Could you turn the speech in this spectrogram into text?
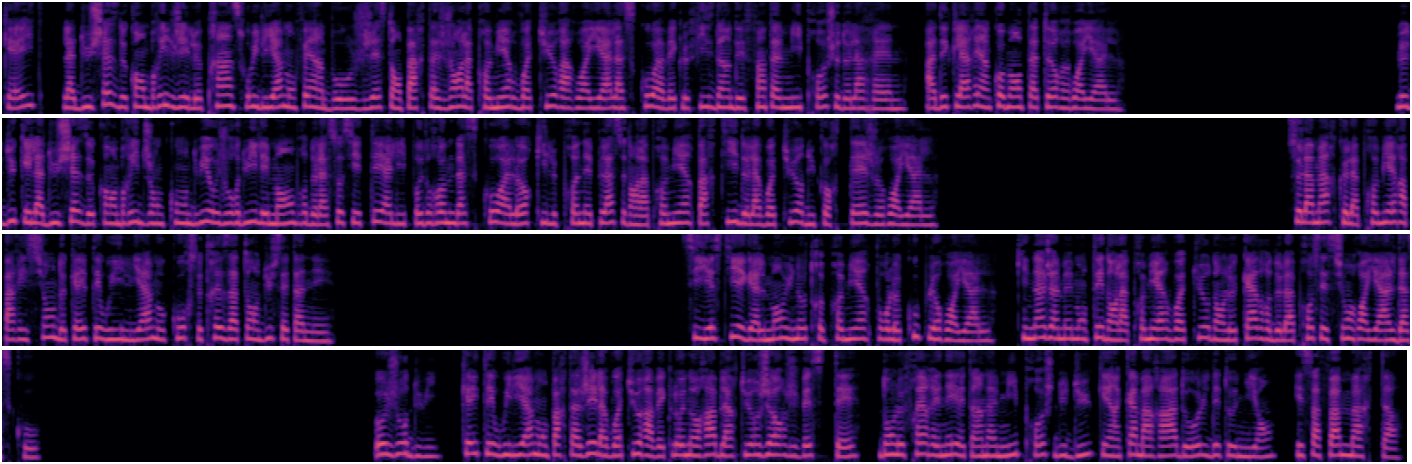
Kate, la duchesse de Cambridge et le prince William ont fait un beau geste en partageant la première voiture à Royal Ascot avec le fils d'un défunt ami proche de la reine, a déclaré un commentateur royal. Le duc et la duchesse de Cambridge ont conduit aujourd'hui les membres de la société à l'hippodrome d'Ascot alors qu'ils prenaient place dans la première partie de la voiture du cortège royal. Cela marque la première apparition de Kate et William aux courses très attendues cette année. Si est également une autre première pour le couple royal, qui n'a jamais monté dans la première voiture dans le cadre de la procession royale d'Ascot. Aujourd'hui, Kate et William ont partagé la voiture avec l'honorable Arthur George Vestet, dont le frère aîné est un ami proche du duc et un camarade Old Etonian, et sa femme Martha.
